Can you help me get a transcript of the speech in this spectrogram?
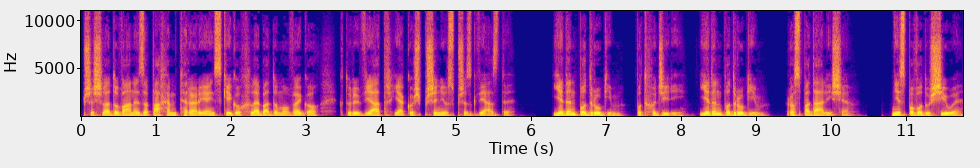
prześladowane zapachem terrariańskiego chleba domowego, który wiatr jakoś przyniósł przez gwiazdy. Jeden po drugim podchodzili, jeden po drugim rozpadali się. Nie z powodu siły,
